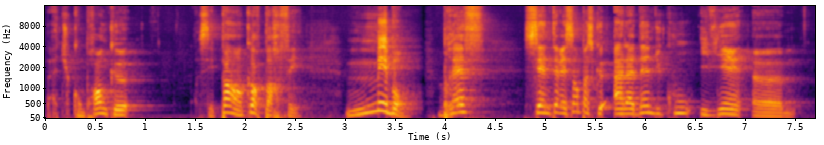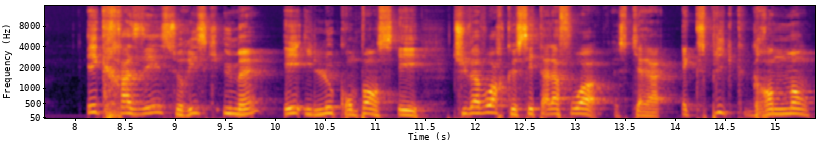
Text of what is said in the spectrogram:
bah, tu comprends que c'est pas encore parfait. Mais bon, bref, c'est intéressant parce que Aladdin, du coup, il vient euh, écraser ce risque humain et il le compense. Et tu vas voir que c'est à la fois ce qui explique grandement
